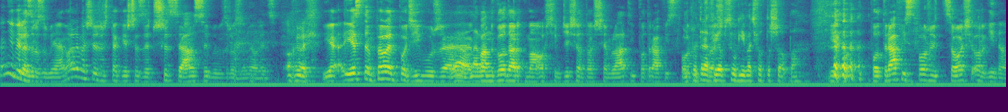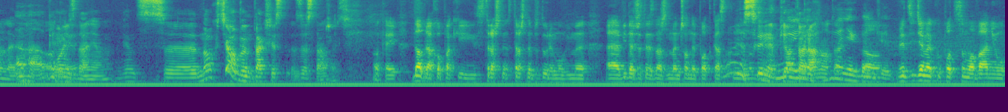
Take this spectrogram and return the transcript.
No niewiele zrozumiałem, ale myślę, że tak jeszcze ze trzy seansy bym zrozumiał, więc Okej. ja jestem pełen podziwu, że Wow, nawet- pan Godard ma 88 lat i potrafi I stworzyć potrafi coś... obsługiwać Photoshopa. Nie, po, potrafi stworzyć coś oryginalnego, Aha, okej. moim zdaniem. Więc e, no chciałbym tak się st- zestarzeć. Okej, dobra chłopaki, straszne, straszne bzdury mówimy. E, widać, że to jest nasz zmęczony podcast. No jest No, chyba No piąta niech, rano, no i tak. niech No, będzie. więc idziemy ku podsumowaniu.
